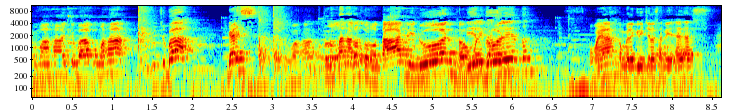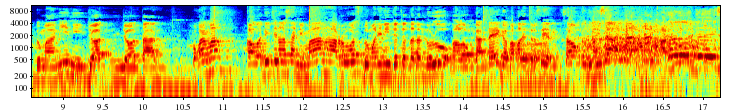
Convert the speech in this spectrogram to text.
Kumaha coba kumaha. Coba guys. Kumaha. Turutan atau turutan Ridun, Didun. Pokoknya kembali lagi di channel Sandi SS. Dumani ninjot, ninjotan. Pokoknya mah kalau di channel Sandi mah harus Dumani ninjot ninjotan dulu. Kalau enggak teh gak bakal diterusin. Sok kudu bisa. Halo guys,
